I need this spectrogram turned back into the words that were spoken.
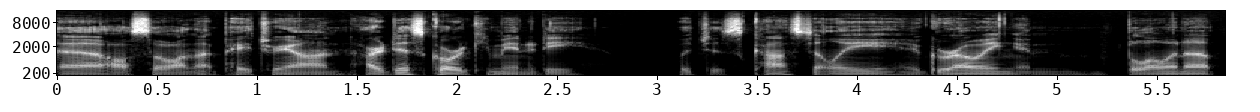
uh, also on that Patreon, our Discord community, which is constantly growing and blowing up.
